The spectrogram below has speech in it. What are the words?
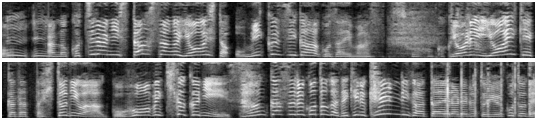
うんうんあのこちらにスタが用意したおみくじがございます。より良い結果だった人にはご褒美企画に参加することができる権利が与えられるということで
